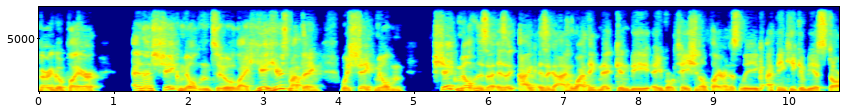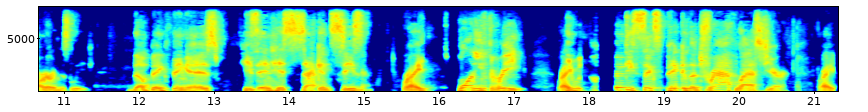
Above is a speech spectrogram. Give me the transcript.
very good player, and then Shake Milton too. Like here, here's my thing with Shake Milton. Shake Milton is a, is a is a guy who I think Nick can be a rotational player in this league. I think he can be a starter in this league. The big thing is he's in his second season. Right. He's 23. Right. He was the 56th pick in the draft last year. Right.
